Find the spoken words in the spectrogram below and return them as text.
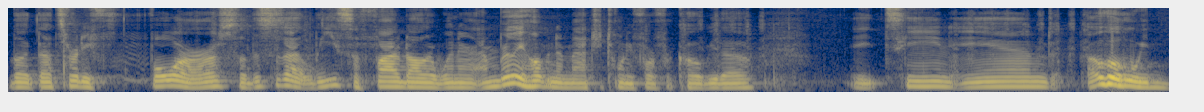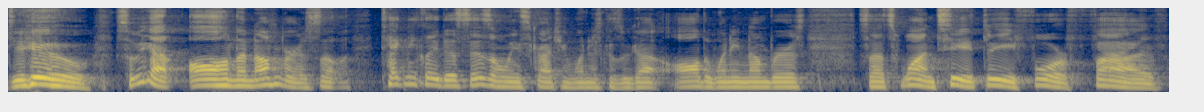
Look, that's already four. So this is at least a $5 winner. I'm really hoping to match a 24 for Kobe, though. 18 and oh we do so we got all the numbers so technically this is only scratching winners because we got all the winning numbers so that's one two three four five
